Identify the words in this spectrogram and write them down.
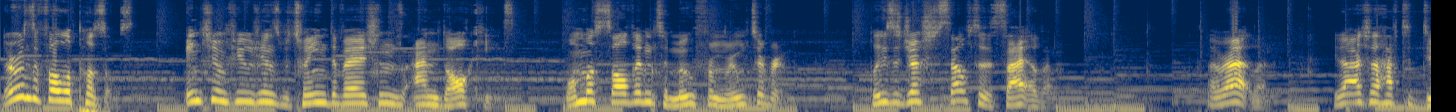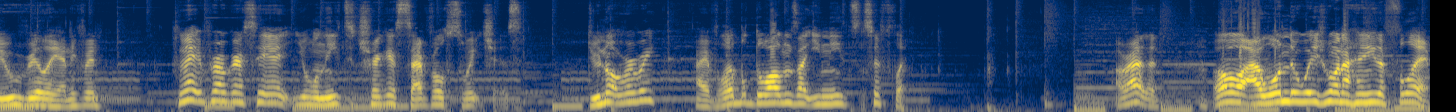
The ruins are full of puzzles, ancient fusions between diversions and door keys. One must solve them to move from room to room. Please adjust yourself to the sight of them. Alright then, you don't actually have to do really anything. To make progress here, you will need to trigger several switches. Do not worry, I have labelled the ones that you need to flip. Alright then. Oh, I wonder which one I need to flip.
